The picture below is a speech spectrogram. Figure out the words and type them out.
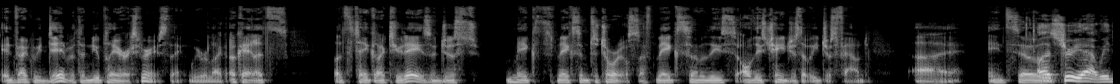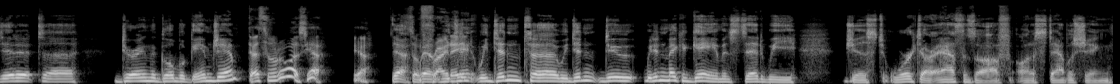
in fact, we did with the new player experience thing. We were like, okay, let's let's take like two days and just make make some tutorial stuff, make some of these all these changes that we just found. Uh, and so Oh, that's true. Yeah, we did it uh, during the Global Game Jam. that's what it was. Yeah, yeah. Yeah. So yeah, Friday- we didn't we didn't, uh, we didn't do we didn't make a game. Instead, we just worked our asses off on establishing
